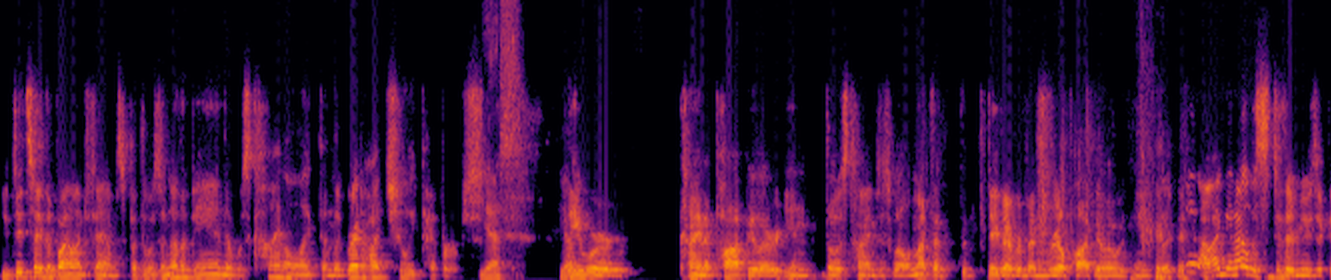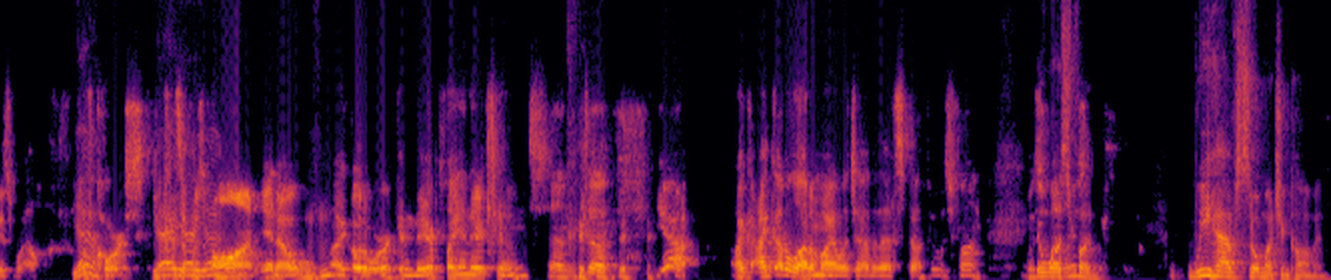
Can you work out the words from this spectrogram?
you did say the Violent Femmes, but there was another band that was kind of like them, the Red Hot Chili Peppers. Yes. Yep. They were kind of popular in those times as well. Not that they've ever been real popular with me, but you know, I mean, I listen to their music as well. Yeah. of course, Yeah, because yeah, it was yeah. on. You know, Mhm. I go to work and they're playing their tunes, and uh, yeah, I, I got a lot of mileage out of that stuff. It was fun. it was music. fun. We have so much in common.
